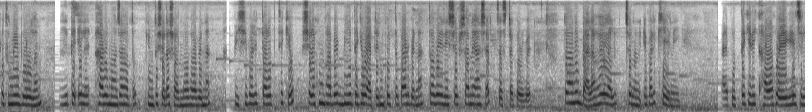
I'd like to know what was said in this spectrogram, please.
প্রথমেই বললাম, বিয়েতে এলে আরও মজা হতো, কিন্তু সেটা সম্ভব হবে না। পিসি বাড়ির তরফ থেকেও সেরকম ভাবে বিয়েতে কেউ অ্যাটেন্ড করতে পারবে না, তবে রিসেপশনে আসার চেষ্টা করবে। তো অনেক বেলা হয়ে গেল, চলুন এবার খেয়ে নেই। প্রায় প্রত্যেকেরই খাওয়া হয়ে গিয়েছিল।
